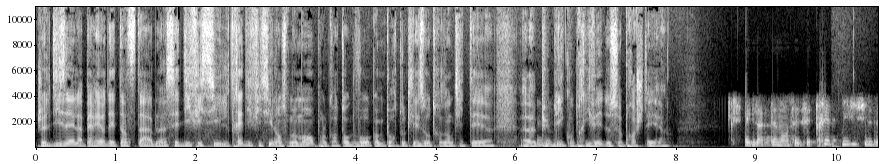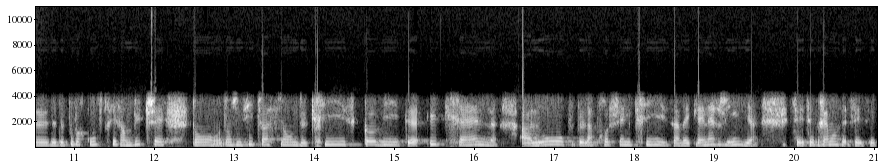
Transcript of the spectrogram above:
Je le disais, la période est instable. Hein. C'est difficile, très difficile en ce moment, pour le canton de Vaud, comme pour toutes les autres entités euh, euh, mhm. publiques ou privées, de se projeter. Hein. Exactement. C'est très difficile de, de, de, pouvoir construire un budget dans, dans, une situation de crise, Covid, Ukraine, à l'aube de la prochaine crise avec l'énergie. C'est vraiment c'est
